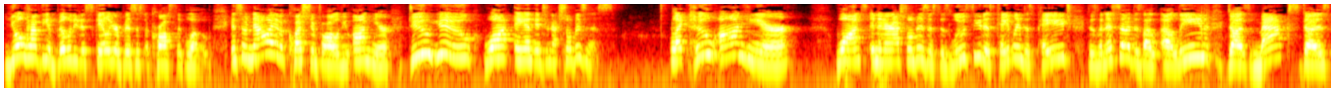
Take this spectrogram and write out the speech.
you'll have the ability to scale your business across the globe. And so now I have a question for all of you on here. Do you want an international business? Like, who on here wants an international business. Does Lucy, does Caitlin, does Paige, does Vanessa, does Aline, does Max, does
